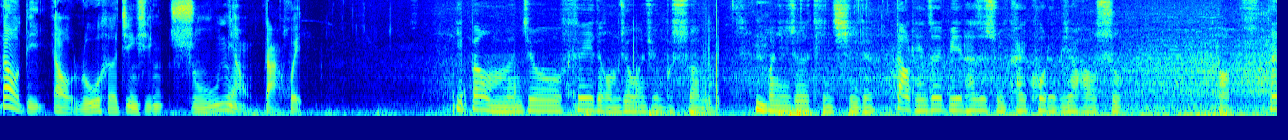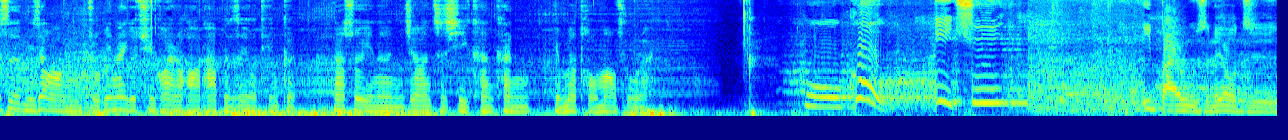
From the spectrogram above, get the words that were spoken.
到底要如何进行数鸟大会。一般我们就飞的，我们就完全不算嘛，嗯、完全就是停栖的。稻田这边它是属于开阔的，比较好数。好、哦，但是你再往左边那个区块的话，它本身有田埂，那所以呢，你就要仔细看看有没有头冒出来。虎库一区一百五十六只，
